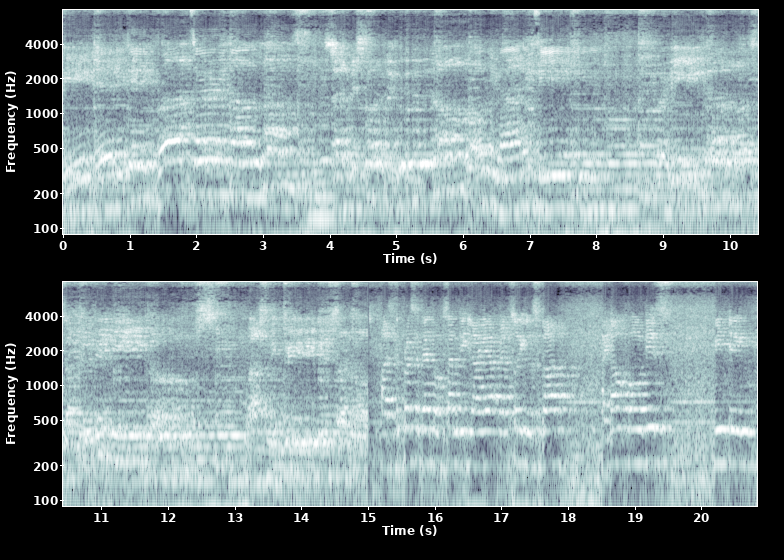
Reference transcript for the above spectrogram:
We dedicate fraternal love, service for the good of humanity. We're eagles, the President of San Diglaya Canso Eagles Club, I now call this meeting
